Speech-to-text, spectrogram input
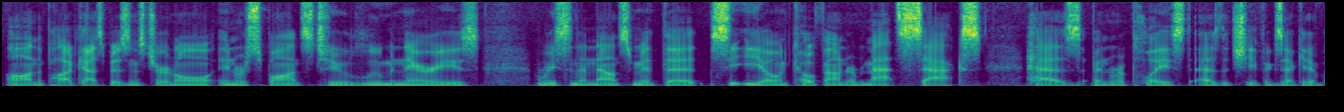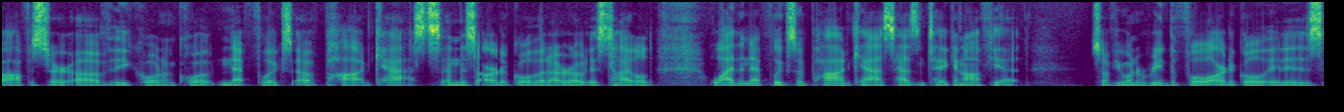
on the Podcast Business Journal in response to Luminary's recent announcement that CEO and co founder Matt Sacks has been replaced as the chief executive officer of the quote unquote Netflix of podcasts. And this article that I wrote is titled, Why the Netflix of Podcasts Hasn't Taken Off Yet. So if you want to read the full article, it is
